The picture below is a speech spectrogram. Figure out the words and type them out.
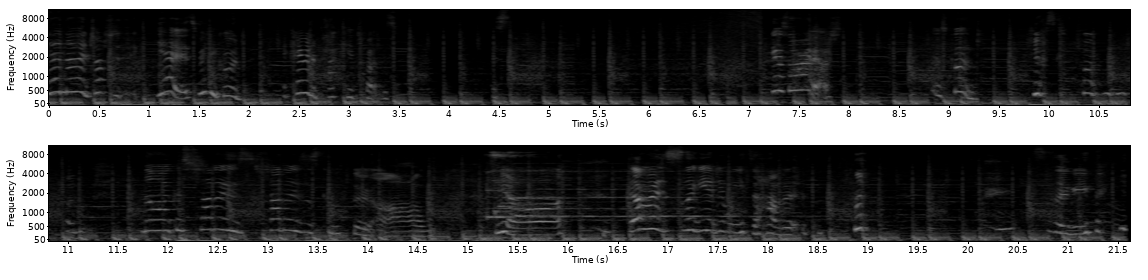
Yeah, no, Josh. Yeah, it's really good. It came in a package like this. yeah, it's alright. It's good. Yes, because shadows, shadows has come through. Oh, yeah. Damn it, Sluggy, I didn't want you to have it. Sluggy, thank you.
